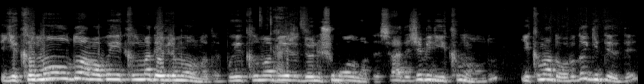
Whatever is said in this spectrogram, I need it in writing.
yıkılma oldu ama bu yıkılma devrim olmadı. Bu yıkılma evet. bir dönüşüm olmadı. Sadece bir yıkım oldu. Yıkıma doğru da gidildi.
